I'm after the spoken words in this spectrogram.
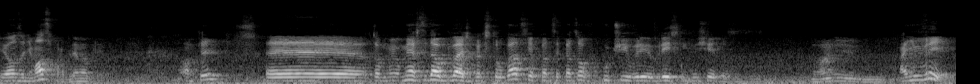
И он занимался проблемой времени. Окей? Э, то меня всегда убивает, как Стругацкий, в конце концов, куча еврейских вещей. Но они... Они евреи.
